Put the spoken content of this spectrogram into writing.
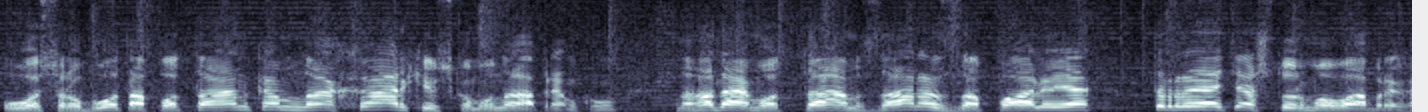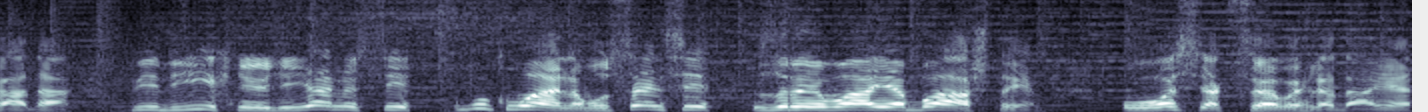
Ось робота по танкам на Харківському напрямку. Нагадаємо, там зараз запалює третя штурмова бригада. Від їхньої діяльності в буквальному сенсі зриває башти. Ось як це виглядає.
